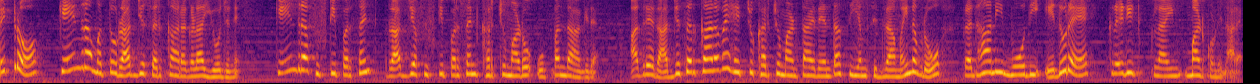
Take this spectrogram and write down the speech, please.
ಮೆಟ್ರೋ ಕೇಂದ್ರ ಮತ್ತು ರಾಜ್ಯ ಸರ್ಕಾರಗಳ ಯೋಜನೆ. ಕೇಂದ್ರ ಫಿಫ್ಟಿ ಪರ್ಸೆಂಟ್, ರಾಜ್ಯ ಫಿಫ್ಟಿ ಪರ್ಸೆಂಟ್ ಖರ್ಚು ಮಾಡೋ ಒಪ್ಪಂದ ಆಗಿದೆ. ಆದರೆ ರಾಜ್ಯ ಸರ್ಕಾರವೇ ಹೆಚ್ಚು ಖರ್ಚು ಮಾಡ್ತಾ ಇದೆ ಅಂತ ಸಿಎಂ ಸಿದ್ದರಾಮಯ್ಯನವರು ಪ್ರಧಾನಿ ಮೋದಿ ಎದುರೇ ಕ್ರೆಡಿಟ್ ಕ್ಲೈಮ್ ಮಾಡಿಕೊಂಡಿದ್ದಾರೆ.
